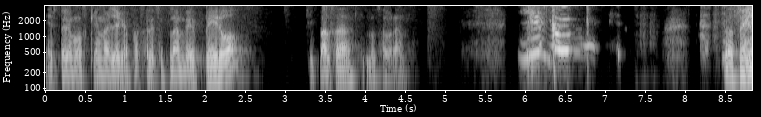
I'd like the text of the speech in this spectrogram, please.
Esperemos que no llegue a pasar ese plan B, pero si pasa, lo sabrán. Y es No sé.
